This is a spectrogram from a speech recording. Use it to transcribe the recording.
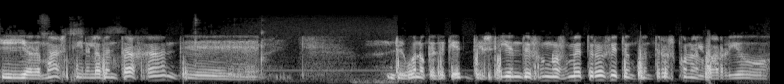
Y además tiene la ventaja de, de bueno, que, de que desciendes unos metros y te encuentras con el barrio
